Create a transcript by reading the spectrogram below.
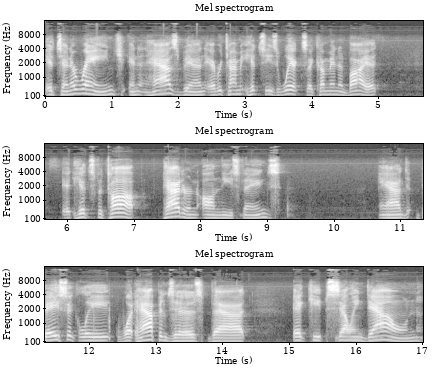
it's in a range and it has been every time it hits these wicks, I come in and buy it. It hits the top pattern on these things. And basically, what happens is that it keeps selling down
